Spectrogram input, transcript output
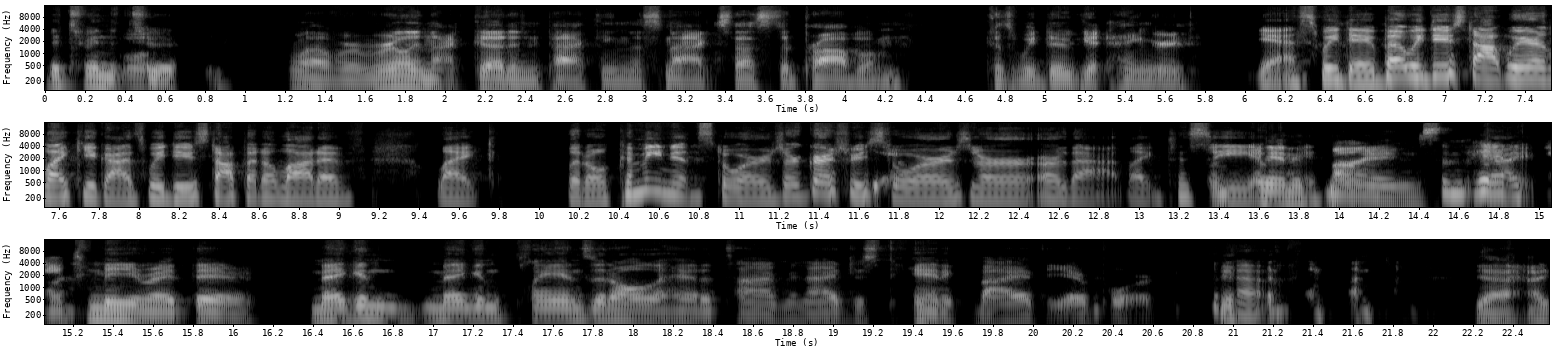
between the Well- two of you. Well, we're really not good in packing the snacks. That's the problem because we do get hangry. Yes, we do. But we do stop. We're like you guys. We do stop at a lot of like little convenience stores or grocery Yeah. stores or or that, like to see Some see. panic okay, buying. Some panic. That's me right there. Megan Megan plans it all ahead of time, and I just panic buy at the airport. oh, Yeah, I,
